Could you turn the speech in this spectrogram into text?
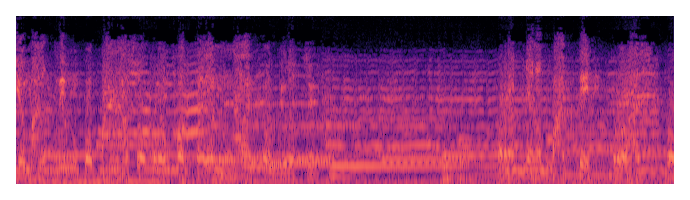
dia mantri muka pangaso merungko dalem ngalangko direjo. Rakyana patih prohasto.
